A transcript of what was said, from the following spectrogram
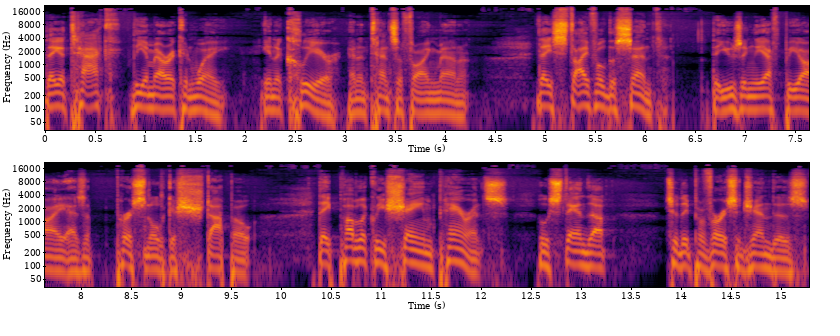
They attack the American way in a clear and intensifying manner. They stifle dissent. They're using the FBI as a personal Gestapo. They publicly shame parents who stand up to the perverse agendas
